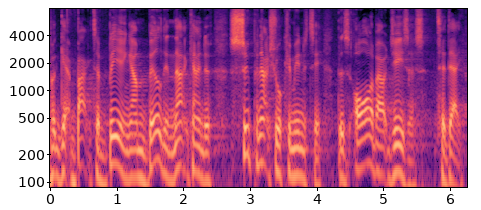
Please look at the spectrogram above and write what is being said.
but get back to being and building that kind of supernatural community that's all about Jesus today?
